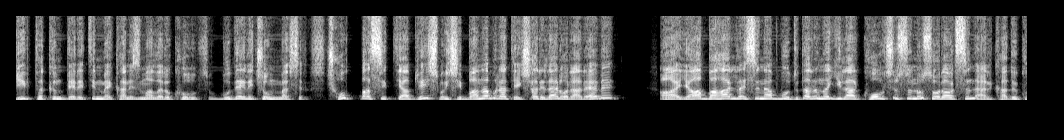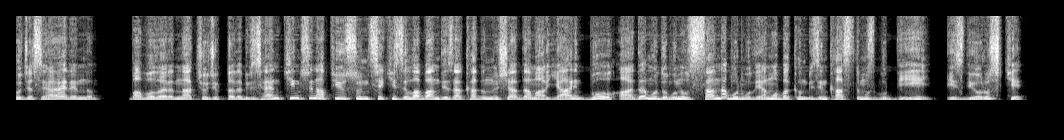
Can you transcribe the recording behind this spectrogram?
bir takım denetim mekanizmaları kurulsun. Bu deliç olması çok basit ya. Hiç bu işi bana bırak tekrar eder orar evet. Ay ya baharlasına budlarına girer kolçusunu sorarsın er kadı kocası her elimden. Babalarına çocukları biz sen kimsin atıyorsun sekizi labandiza kadın dışarıda ama yani bu adam da bunu de bunu ama bakın bizim kastımız bu değil. Biz diyoruz ki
